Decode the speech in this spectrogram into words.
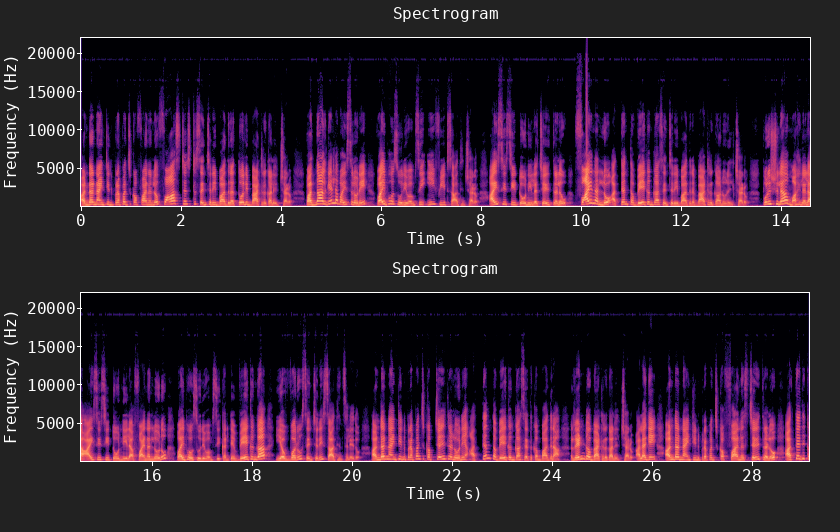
అండర్ నైన్టీన్ ప్రపంచ కప్ ఫైనల్లో ఫాస్టెస్ట్ సెంచరీ బాధిన తొలి బ్యాటర్గా నిలిచాడు. పద్నాలుగేళ్ళ వయసులోనే వైభవ్ సూర్యవంశీ ఈ ఫీట్ సాధించాడు. ఐసీసీ టోర్నీల చరిత్రలో ఫైనల్లో అత్యంత వేగంగా సెంచరీ బాదిన బ్యాటర్గాను నిలిచాడు. పురుషుల మహిళల ఐసీసీ టోర్నీల ఫైనల్లోనూ వైభవ్ సూర్యవంశీ కంటే వేగంగా ఎవ్వరూ సెంచరీ సాధించలేదు. అండర్ నైన్టీన్ ప్రపంచ కప్ చరిత్రలోనే అత్యంత వేగంగా శతకం బాదిన రెండో బ్యాటర్గా నిలిచాడు. అలాగే అండర్ నైన్టీన్ ప్రపంచ కప్ ఫైనల్స్ చరిత్రలో అత్యధిక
